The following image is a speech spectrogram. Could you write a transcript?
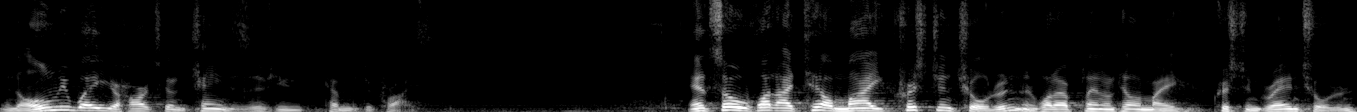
And the only way your heart's going to change is if you come into Christ. And so, what I tell my Christian children and what I plan on telling my Christian grandchildren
